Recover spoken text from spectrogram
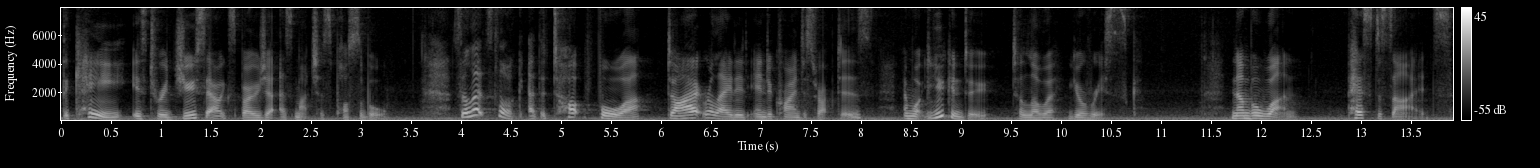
the key is to reduce our exposure as much as possible. So let's look at the top four diet-related endocrine disruptors and what you can do to lower your risk. Number one, pesticides.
